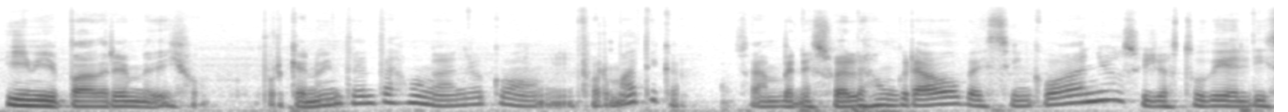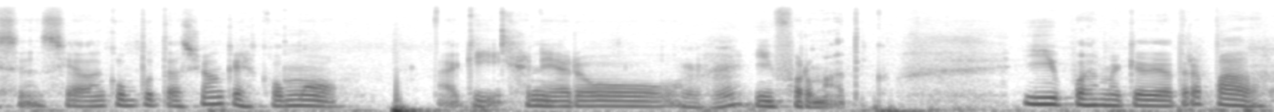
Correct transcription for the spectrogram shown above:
y mi padre me dijo, ¿por qué no intentas un año con informática? O sea, en Venezuela es un grado de cinco años y yo estudié licenciado en computación, que es como aquí, ingeniero informático. Y pues me quedé atrapada.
